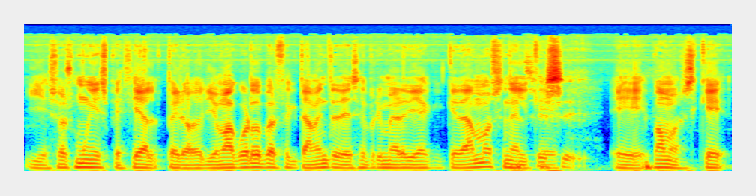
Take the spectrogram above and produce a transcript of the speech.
Y eso es muy especial. Pero yo me acuerdo perfectamente de ese primer día que quedamos en el Sí, que, sí. eh, vamos, es que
